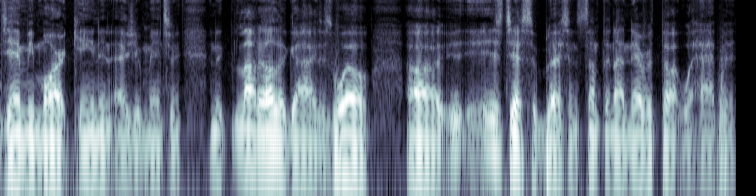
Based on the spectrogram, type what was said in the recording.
Jimmy, Mark, Keenan, as you mentioned, and a lot of other guys as well. Uh, it, it's just a blessing, something I never thought would happen.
